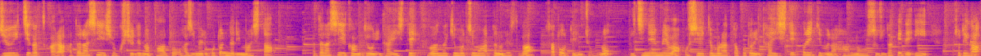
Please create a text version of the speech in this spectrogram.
11月から新しい職種でのパートを始めることになりました。新しい環境に対して不安な気持ちもあったのですが、佐藤店長の1年目は教えてもらったことに対してポジティブな反応をするだけでいい。それが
